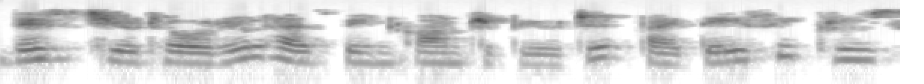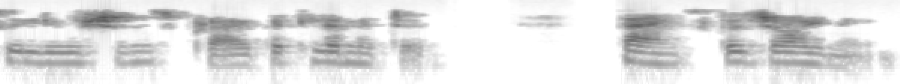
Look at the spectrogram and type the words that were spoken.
This tutorial has been contributed by DesiCrew Solutions Private Limited. Thanks for joining.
